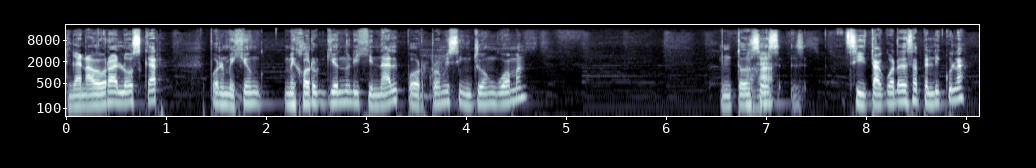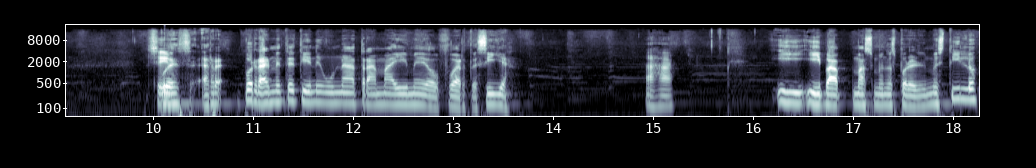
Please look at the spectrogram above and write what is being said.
ganadora al Oscar por el mejor, mejor guion original por Promising Young Woman. Entonces, si te acuerdas de esa película, Sí. pues, re- pues realmente tiene una trama ahí medio fuertecilla. Ajá. y, y va más o menos por el mismo estilo.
